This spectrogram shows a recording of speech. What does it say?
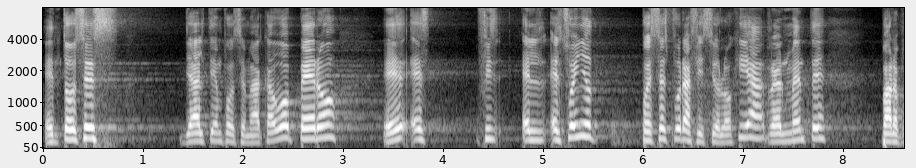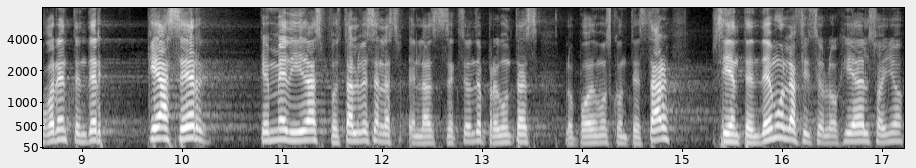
Entonces, ya el tiempo se me acabó, pero es, el, sueño pues es pura fisiología realmente para poder entender qué hacer, qué medidas, pues tal vez en, en la sección de preguntas lo podemos contestar. Si entendemos la fisiología del sueño,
